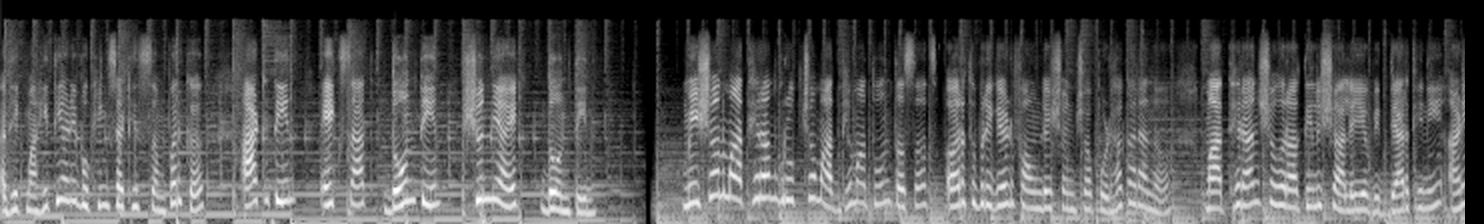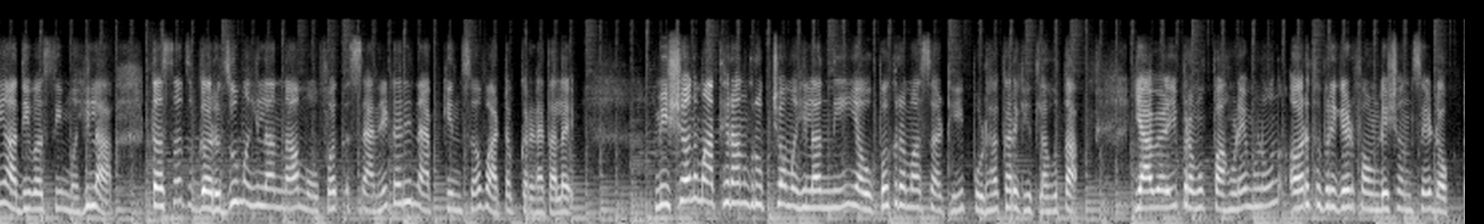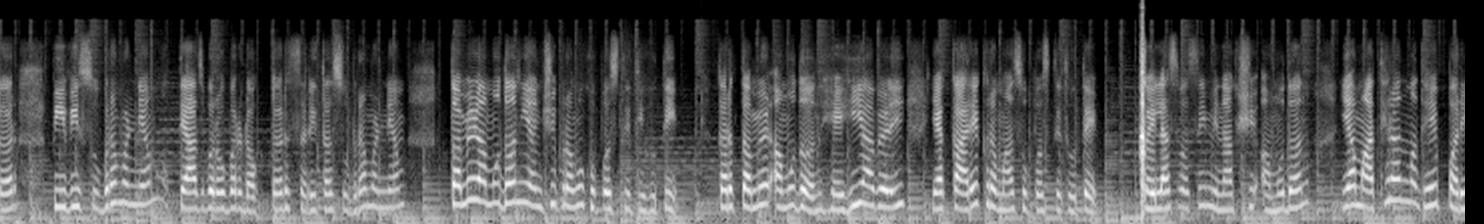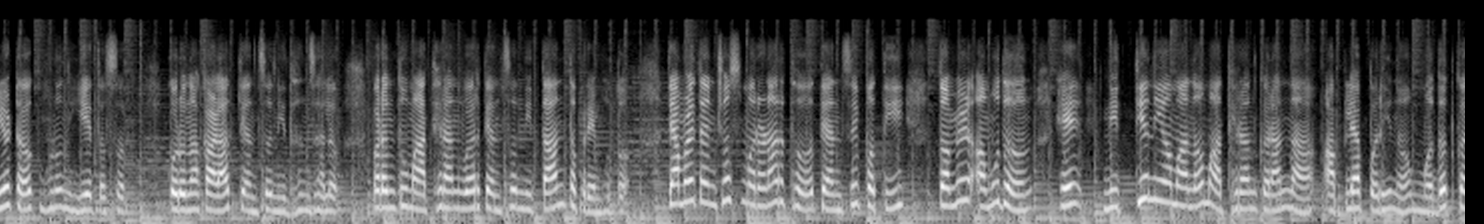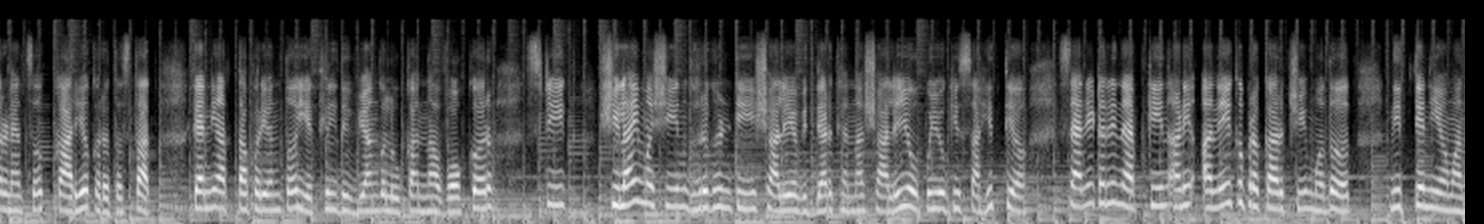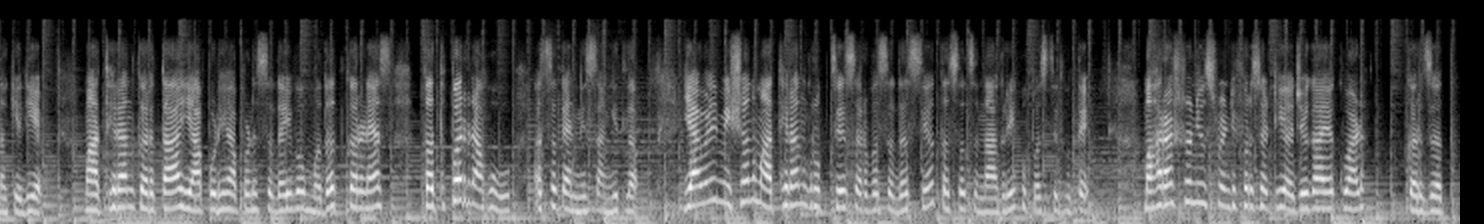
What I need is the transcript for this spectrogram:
अधिक माहिती आणि बुकिंगसाठी संपर्क आठ तीन एक सात दोन तीन शून्य एक दोन तीन. मिशन माथेरान ग्रुपच्या माध्यमातून तसंच अर्थ ब्रिगेड फाउंडेशनच्या पुढाकारानं माथेरान शहरातील शालेय विद्यार्थिनी आणि आदिवासी महिला तसंच गरजू महिलांना मोफत सॅनिटरी नॅपकिनचं वाटप करण्यात आलंय. मिशन माथेरान ग्रुपच्या महिलांनी या उपक्रमासाठी पुढाकार घेतला होता. यावेळी प्रमुख पाहुणे म्हणून अर्थ ब्रिगेड फाउंडेशनचे डॉक्टर पी व्ही सुब्रमण्यम त्याचबरोबर डॉक्टर सरिता सुब्रमण्यम तमिळ अमुदन यांची प्रमुख उपस्थिती होती. तर तमिळ अमुदन हेही यावेळी या कार्यक्रमास उपस्थित होते. कैलासवासी मीनाक्षी अमुदन या माथेरानमध्ये पर्यटक म्हणून येत असत. कोरोना काळात त्यांचं निधन झालं. परंतु माथेरानवर त्यांचं नितांत प्रेम होतं. त्यामुळे त्यांच्या स्मरणार्थ त्यांचे पती तमिळ अमुदन हे नित्य नियमानं माथेरानकरांना आपल्या परीनं मदत करण्याचं कार्य करत असतात. त्यांनी आतापर्यंत येथील दिव्यांग लोकांना वॉकर स्टिक शिलाई मशीन घरघंटी शालेय विद्यार्थ्यांना शालेय उपयोगी साहित्य सॅनिटरी नॅपकिन आणि अनेक प्रकारची मदत नित्य नियमानं केली आहे माथेरानकरता यापुढे आपण सदैव मदत करण्यास तत्पर राहू असं त्यांनी सांगितलं. यावेळी मिशन माथेरान ग्रुपचे सर्व सदस्य तसंच नागरिक उपस्थित होते. महाराष्ट्र न्यूज ट्वेंटी फोरसाठी अजय गायकवाड कर्जत.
